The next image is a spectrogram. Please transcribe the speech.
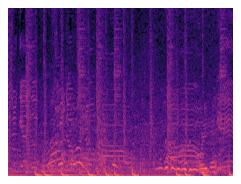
Together. 'cause we don't know What do you think?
